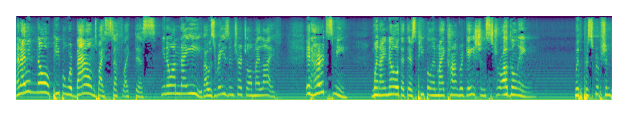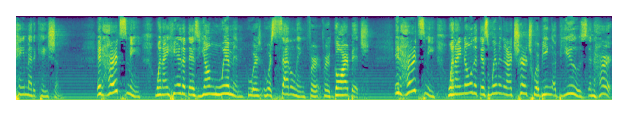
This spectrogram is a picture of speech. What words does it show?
And I didn't know people were bound by stuff like this. You know, I'm naive. I was raised in church all my life. It hurts me when I know that there's people in my congregation struggling with prescription pain medication. It hurts me when I hear that there's young women who are, who are settling for, for garbage. It hurts me when I know that there's women in our church who are being abused and hurt.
